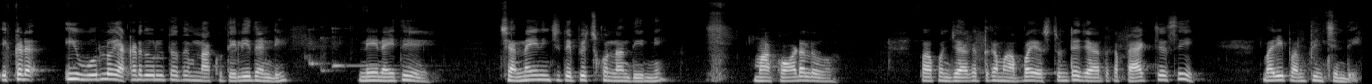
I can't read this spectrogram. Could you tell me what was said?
ఇక్కడ ఈ ఊర్లో ఎక్కడ దొరుకుతుందో నాకు తెలియదండి. నేనైతే చెన్నై నుంచి తెప్పించుకున్నాను దీన్ని. మా కోడలు పాపం జాగ్రత్తగా మా అబ్బాయి వస్తుంటే జాగ్రత్తగా ప్యాక్ చేసి మరీ పంపించింది.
